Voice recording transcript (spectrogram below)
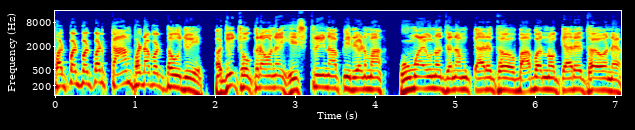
ફટફટ ફટફટ કામ ફટાફટ થવું જોઈએ. હજુ છોકરાઓને હિસ્ટ્રીના પીરિયડમાં હુમાયુનો જન્મ ક્યારે થયો બાબરનો ક્યારે થયો ને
